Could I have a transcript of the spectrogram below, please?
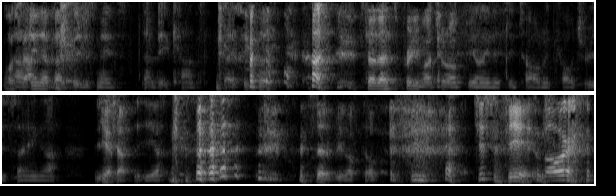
What's I that? think that basically just means don't be a cunt, basically. so that's pretty much what I'm feeling. This entitlement culture is saying uh, this Yep. chapter here. is that a bit off topic? Just a bit. Or, hey,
